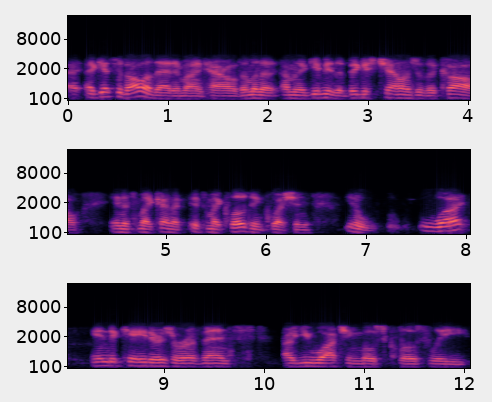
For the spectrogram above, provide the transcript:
I, I guess with all of that in mind, Harold, I'm gonna I'm gonna give you the biggest challenge of the call, and it's my kind of it's my closing question. You know, what indicators or events are you watching most closely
